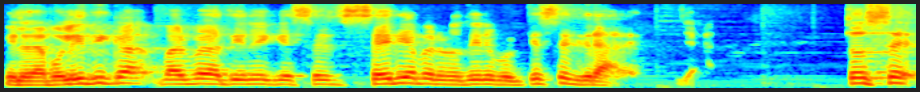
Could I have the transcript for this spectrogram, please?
mira, la política, Bárbara, tiene que ser seria, pero no tiene por qué ser grave. Ya. Entonces,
